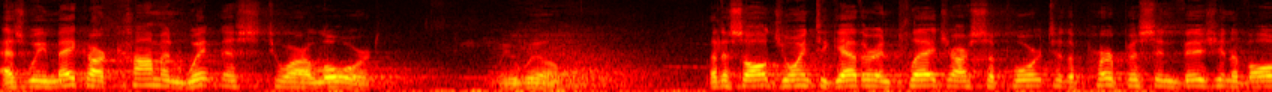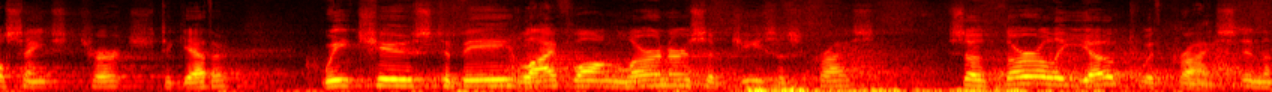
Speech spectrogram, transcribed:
as we make our common witness to our Lord? We will. Let us all join together and pledge our support to the purpose and vision of All Saints Church together. We choose to be lifelong learners of Jesus Christ, so thoroughly yoked with Christ in the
